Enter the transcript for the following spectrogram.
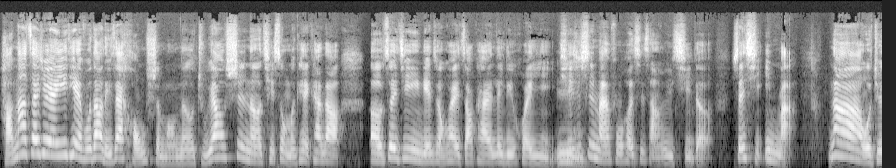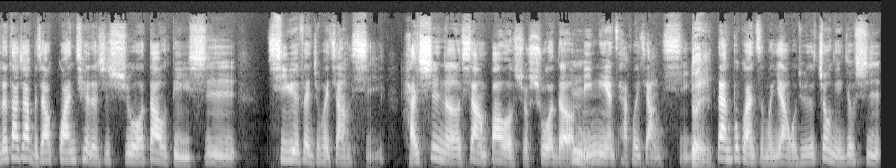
好，那债券 ETF 到底在红什么呢？主要是呢，其实我们可以看到，呃，最近联总会召开利率会议，其实是蛮符合市场预期的，升息一码。那我觉得大家比较关切的是说，到底是七月份就会降息，还是呢，像鲍尔所说的，明年才会降息？对但不管怎么样，我觉得重点就是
